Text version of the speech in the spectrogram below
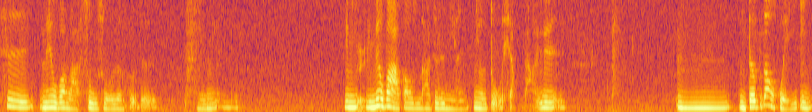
是没有办法诉说任何的思念的。你你没有办法告诉他，就是你很你有多想他，因为嗯，你得不到回应，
